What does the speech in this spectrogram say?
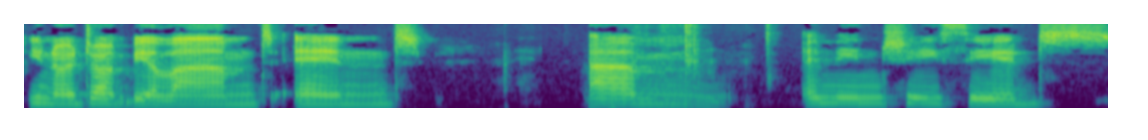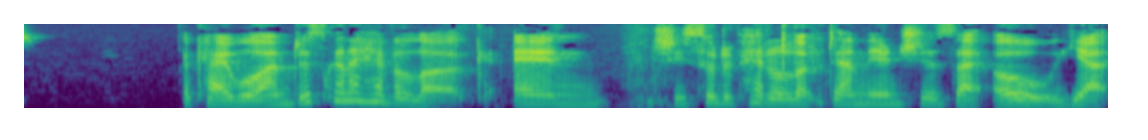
you know, don't be alarmed. And, um, and then she said, okay, well, I'm just going to have a look. And she sort of had a look down there and she was like, oh, yeah,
